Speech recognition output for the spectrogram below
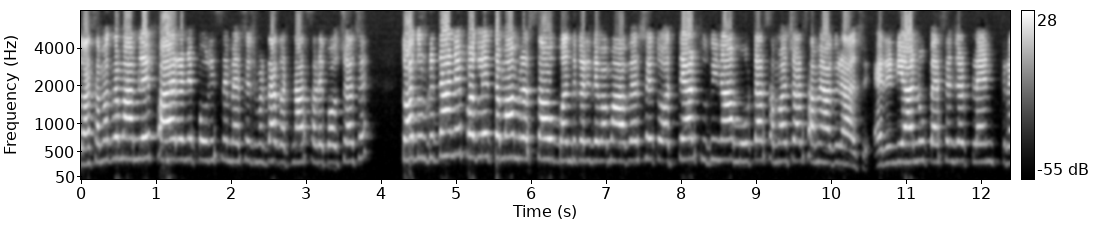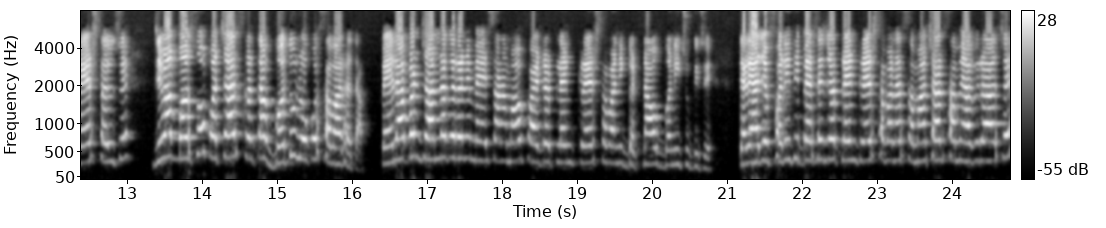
તો આ સમગ્ર મામલે ફાયર અને પોલીસને મેસેજ મળતા ઘટના સ્થળે પહોંચ્યા છે. તો આ દુર્ઘટનાને પગલે તમામ રસ્તાઓ બંધ કરી દેવામાં આવ્યા છે. તો અત્યાર સુધીના મોટા સમાચાર સામે આવી રહ્યા છે. એર ઇન્ડિયાનું પેસેન્જર પ્લેન ક્રેશ થયું છે, જેમાં બસો પચાસ કરતા વધુ લોકો સવાર હતા. પહેલા પણ જામનગર અને મહેસાણામાં ફાઇટર પ્લેન ક્રેશ થવાની ઘટનાઓ બની ચૂકી છે. ત્યારે આજે ફરીથી પેસેન્જર પ્લેન ક્રેશ થવાના સમાચાર સામે આવી રહ્યા છે.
